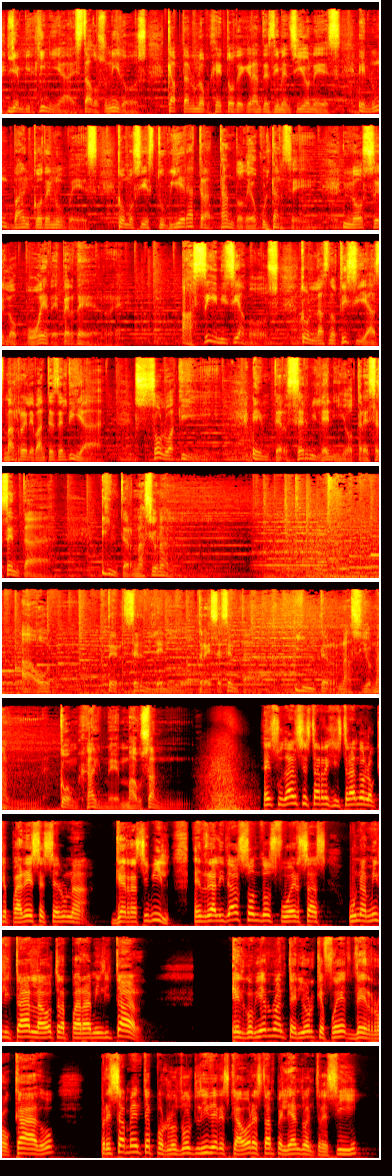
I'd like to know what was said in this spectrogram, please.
Y en Virginia, Estados Unidos, captan un objeto de grandes dimensiones en un banco de nubes, como si estuviera tratando de ocultarse. No se lo puede perder. Así iniciamos con las noticias más relevantes del día, solo aquí, en Tercer Milenio 360 Internacional. Ahora, Tercer Milenio 360 Internacional con Jaime Maussan. En Sudán se está registrando lo que parece ser una guerra civil. En realidad son dos fuerzas, una militar, la otra paramilitar el gobierno anterior que fue derrocado precisamente por los dos líderes que ahora están peleando entre sí,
